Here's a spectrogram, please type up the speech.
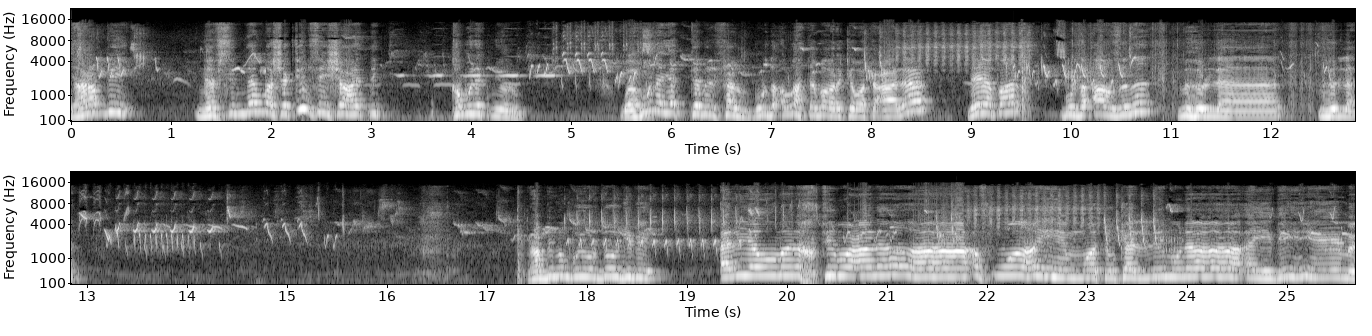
Ya Rabbi nefsimden başka kimseyi şahitlik kabul etmiyorum. Ve hune yektemil fem. Burada Allah Tebareke ve Teala ne yapar? Burada ağzını mühürler. Mühürler. Rabbimin buyurduğu gibi اليوم نختم على أفواههم وتكلمنا أيديهم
